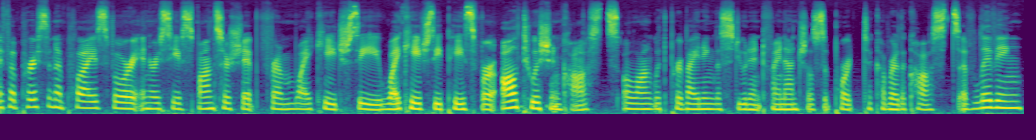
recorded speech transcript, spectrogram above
If a person applies for and receives sponsorship from YKHC, YKHC pays for all tuition costs along with providing the student financial support to cover the costs of living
